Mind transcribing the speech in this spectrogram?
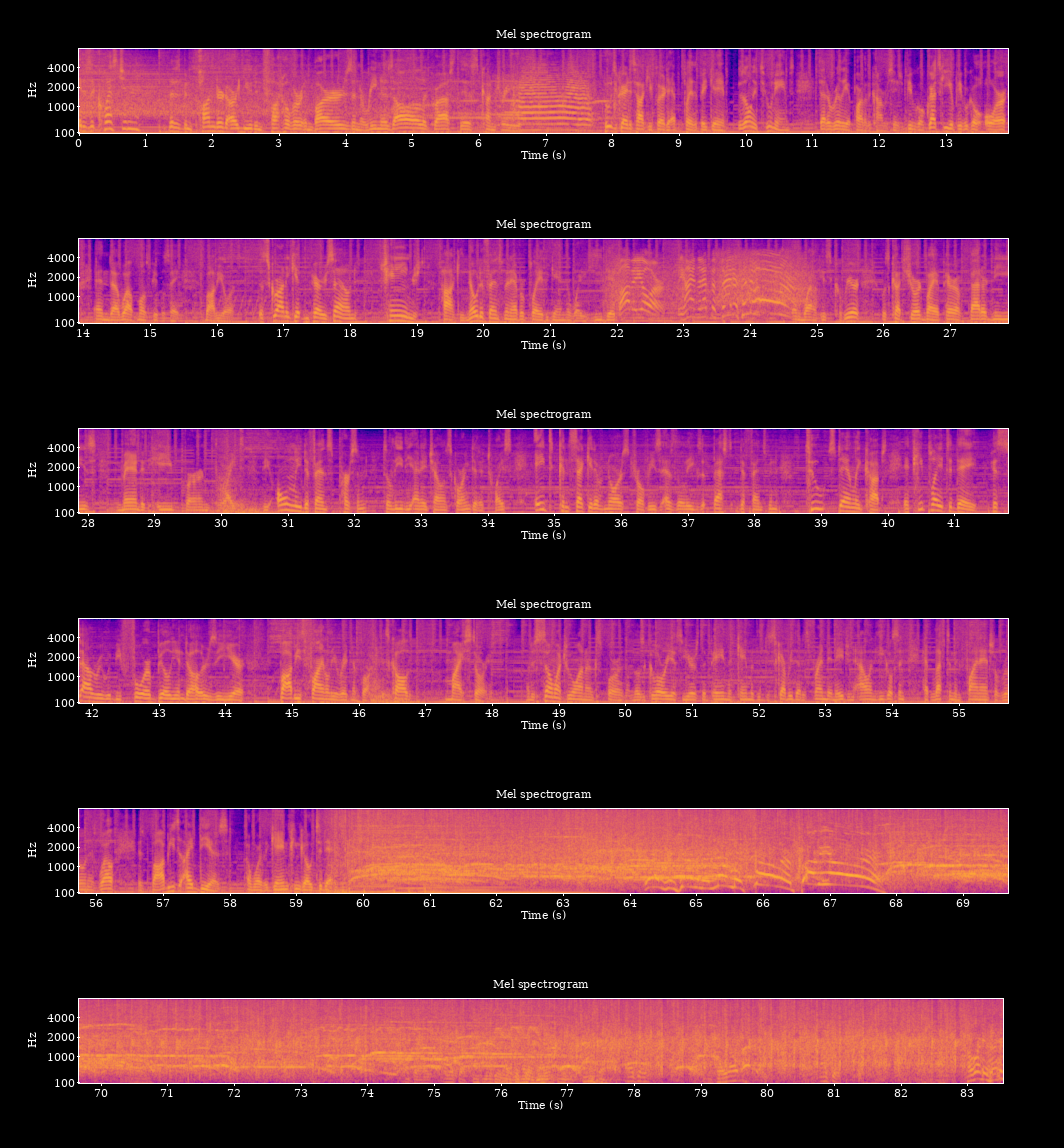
It is a question that has been pondered, argued, and fought over in bars and arenas all across this country. Who's the greatest hockey player to ever play the big game? There's only two names that are really a part of the conversation. People go Gretzky or people go Orr, and uh, well, most people say Bobby Orr. The scrawny kid from Parry Sound changed hockey. No defenseman ever played the game the way he did. Bobby Orr behind the net to Sanderson. Orr! And while his career was cut short by a pair of battered knees, man, did he burn bright. The only defense person to lead the NHL in scoring did it twice. Eight consecutive Norris trophies as the league's best defenseman. Two Stanley Cups. If he played today, his salary would be $4 billion a year. Bobby's finally written a book. It's called My Story. And there's so much we want to explore with him. Those glorious years, the pain that came with the discovery that his friend and agent Alan Eagleson had left him in financial ruin, as well as Bobby's ideas on where the game can go today. Ladies and gentlemen, number four, Bobby Orr. How are you, man?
